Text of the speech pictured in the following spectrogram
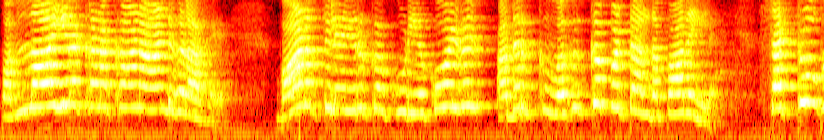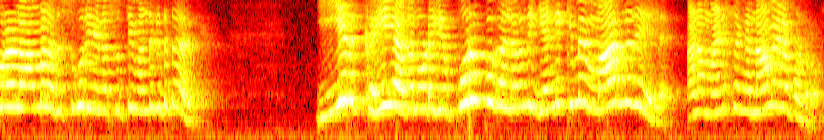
பல்லாயிரக்கணக்கான ஆண்டுகளாக வானத்திலே இருக்கக்கூடிய கோள்கள் அதற்கு வகுக்கப்பட்ட அந்த பாதையில சற்றும் புரளாமல் அது சூரியனை சுத்தி வந்துகிட்டு தான் இருக்கு. இயற்கை அதனுடைய பொறுப்புகள் இருந்து என்னைக்குமே மாறினதே இல்லை. ஆனா மனுஷங்க நாம என்ன பண்றோம்?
